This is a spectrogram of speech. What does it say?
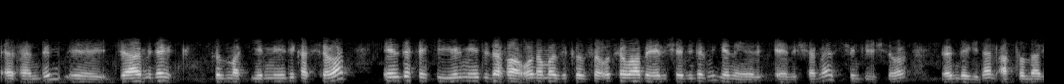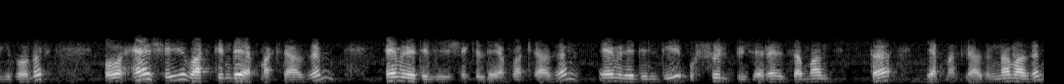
efendim e, camide kılmak 27 kat sevap evde peki 27 defa o namazı kılsa o sevaba erişebilir mi? Gene er, erişemez. Çünkü işte o önde giden atlılar gibi olur. O her şeyi vaktinde yapmak lazım. Emredildiği şekilde yapmak lazım. Emredildiği usul üzere zamanda yapmak lazım. Namazın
